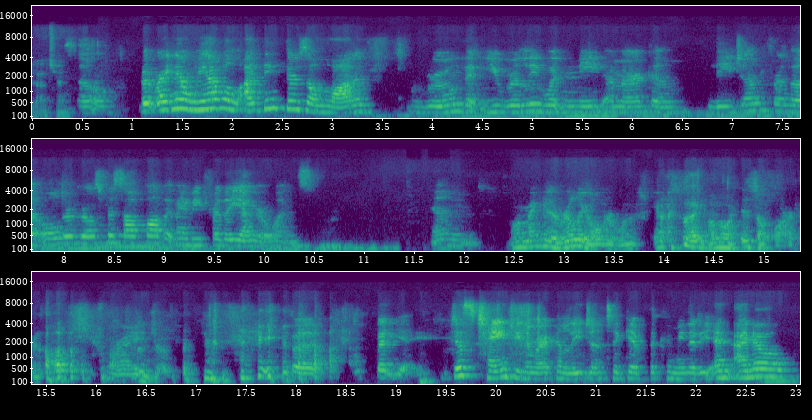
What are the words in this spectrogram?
Gotcha. So, but right now we have a, I think there's a lot of room that you really wouldn't need American Legion for the older girls for softball, but maybe for the younger ones. And Or maybe the really older ones, you know, like, oh, it's so far, you know. Right. It's a joke. but but yeah, just changing American Legion to give the community and I know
